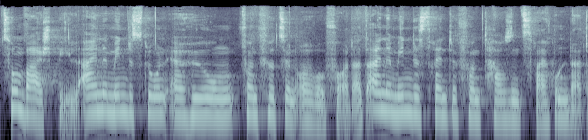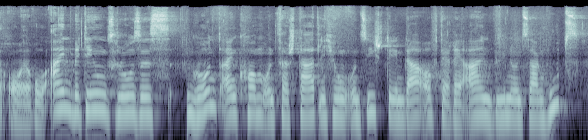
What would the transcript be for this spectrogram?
zum Beispiel eine Mindestlohnerhöhung von 14 Euro fordert, eine Mindestrente von 1200 Euro, ein bedingungsloses Grundeinkommen und Verstaatlichung und Sie stehen da auf der realen Bühne und sagen, hups,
